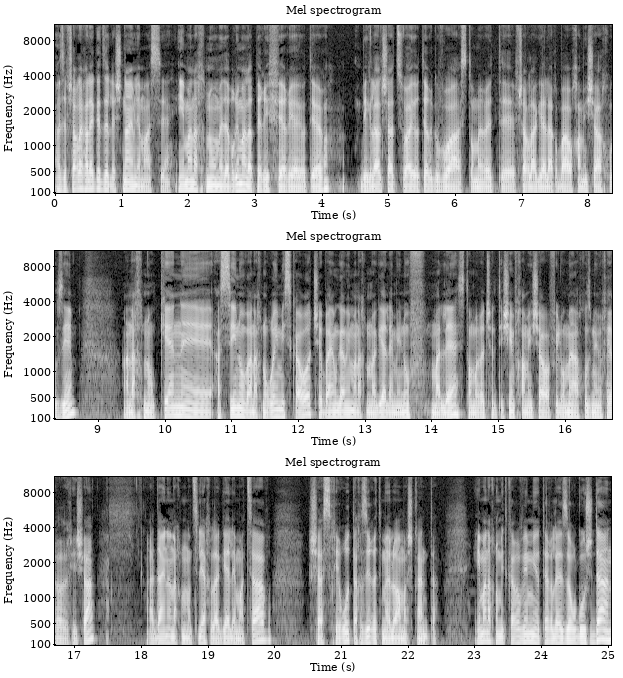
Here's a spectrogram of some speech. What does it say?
אז אפשר לחלק את זה לשניים למעשה. אם אנחנו מדברים על הפריפריה יותר, בגלל שהתשואה יותר גבוהה, זאת אומרת אפשר להגיע ל-4 או 5 אחוזים, אנחנו כן אה, עשינו ואנחנו רואים עסקאות שבהם גם אם אנחנו נגיע למינוף מלא, זאת אומרת של 95 או אפילו 100% ממחיר הרכישה, עדיין אנחנו נצליח להגיע למצב שהשכירות תחזיר את מלוא המשכנתה. אם אנחנו מתקרבים יותר לאזור גוש דן,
